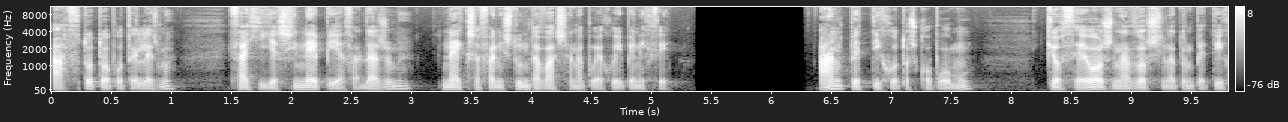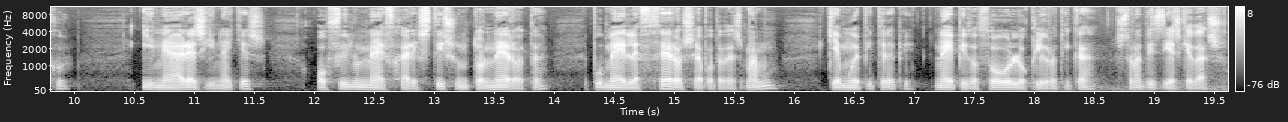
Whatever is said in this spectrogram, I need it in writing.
Αυτό το αποτέλεσμα θα έχει για συνέπεια, φαντάζομαι, να εξαφανιστούν τα βάσανα που έχω υπενηχθεί. Αν πετύχω το σκοπό μου και ο Θεός να δώσει να τον πετύχω, οι νεαρές γυναίκες οφείλουν να ευχαριστήσουν τον έρωτα που με ελευθέρωσε από τα δεσμά μου και μου επιτρέπει να επιδοθώ ολοκληρωτικά στο να τις διασκεδάσω.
